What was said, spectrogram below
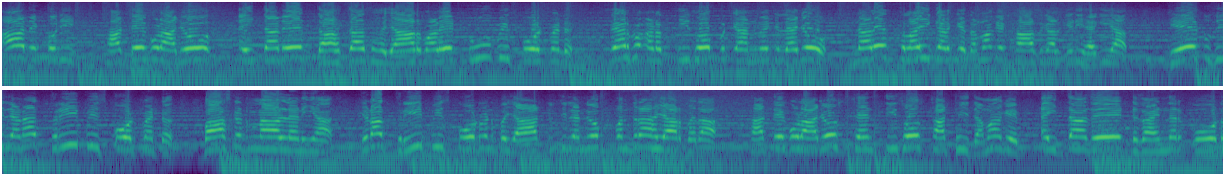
ਆਹ ਦੇਖੋ ਜੀ, ਸਾਡੇ ਕੋਲ ਆ ਜਾਓ। ਇਦਾਂ ਦੇ 10-10 ਹਜ਼ਾਰ ਵਾਲੇ 2 ਪੀਸ ਕੋਟ ਪੈਂਟ ਸਿਰਫ 3895 ਚ ਲੈ ਜਾਓ। ਨਾਲੇ ਸਲਾਈ ਕਰਕੇ ਦਵਾਂਗੇ ਖਾਸ ਗੱਲ ਜਿਹੜੀ ਹੈਗੀ ਆ। ਜੇ ਤੁਸੀਂ ਲੈਣਾ 3 ਪੀਸ ਕੋਟ ਪੈਂਟ ਬਾਸਕਟ ਨਾਲ ਲੈਣੀ ਆ। ਜਿਹੜਾ 3 ਪੀਸ ਕੋਟ ਪੈਂਟ ਬਾਜ਼ਾਰ ਤੁਸੀਂ ਲੈਂਦੇ ਹੋ 15000 ਰੁਪਏ ਦਾ। ਸਾਡੇ ਕੋਲ ਆ ਜਾਓ 3760 ਹੀ ਦਵਾਂਗੇ। ਐਦਾਂ ਦੇ ਡਿਜ਼ਾਈਨਰ ਕੋਟ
